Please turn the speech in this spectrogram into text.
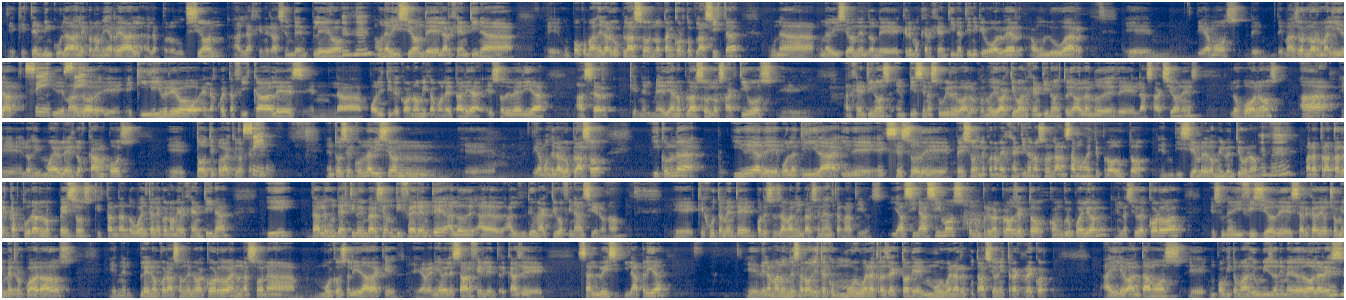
eh, que estén vinculadas a la economía real, a la producción, a la generación de empleo, a una visión de la Argentina eh, un poco más de largo plazo, no tan cortoplacista, una, una visión en donde creemos que Argentina tiene que volver a un lugar eh, digamos, de, de mayor normalidad Sí, y de mayor equilibrio en las cuentas fiscales, en la política económica monetaria, eso debería hacer que en el mediano plazo los activos eh, argentinos empiecen a subir de valor. Cuando digo activos argentinos estoy hablando desde las acciones, los bonos, a eh, los inmuebles, los campos, eh, todo tipo de activos Sí. argentinos. Entonces, con una visión, digamos, de largo plazo y con una idea de volatilidad y de exceso de pesos en la economía argentina, nosotros lanzamos este producto en diciembre de 2021 Ujú. para tratar de capturar los pesos que están dando vuelta en la economía argentina y darles un destino de inversión diferente a lo de, a- al de un activo financiero, ¿no? Eh, que justamente por eso se llaman inversiones alternativas. Y así nacimos con un primer proyecto con Grupo de León en la ciudad de Córdoba. Es un edificio de cerca de 8.000 metros cuadrados en el pleno corazón de Nueva Córdoba, en una zona muy consolidada que es eh, Avenida Vélez Arfiel, entre calle San Luis y La Prida, eh, de la mano de un desarrollista con muy buena trayectoria y muy buena reputación y track record. Ahí levantamos eh, un poquito más de un millón y medio de dólares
